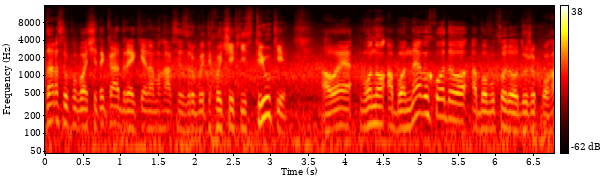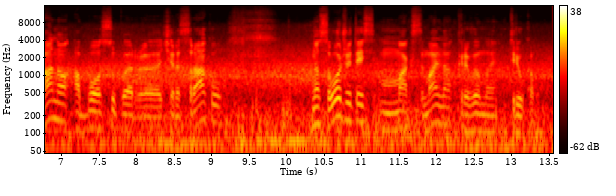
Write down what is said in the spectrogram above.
Зараз ви побачите кадри, як я намагався зробити хоч якісь трюки, але воно або не виходило, або виходило дуже погано, або супер е, через сраку. Насолоджуйтесь максимально кривими трюками.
